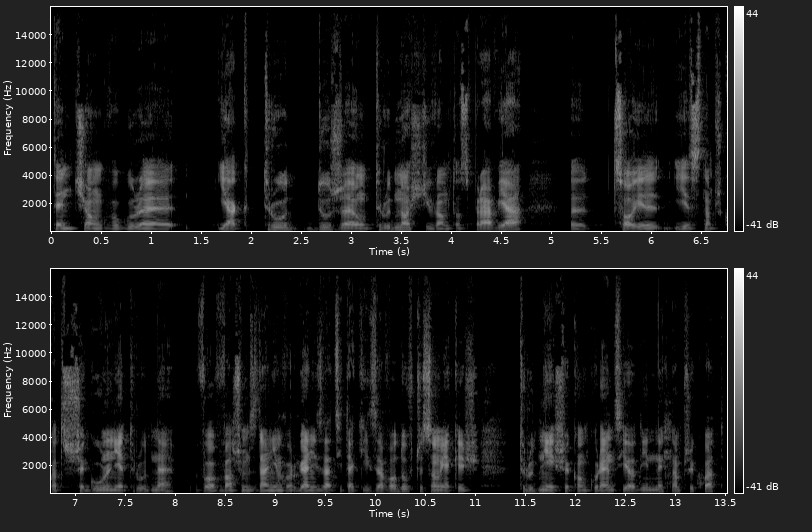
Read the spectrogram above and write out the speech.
ten ciąg w ogóle, jak tru, duże trudności wam to sprawia? E, Co je, jest na przykład szczególnie trudne w, waszym zdaniem w organizacji takich zawodów? Czy są jakieś trudniejsze konkurencje od innych na przykład?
